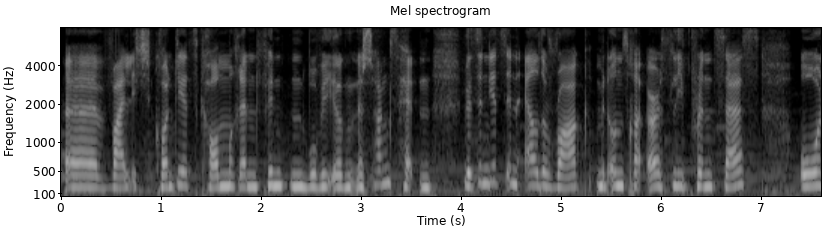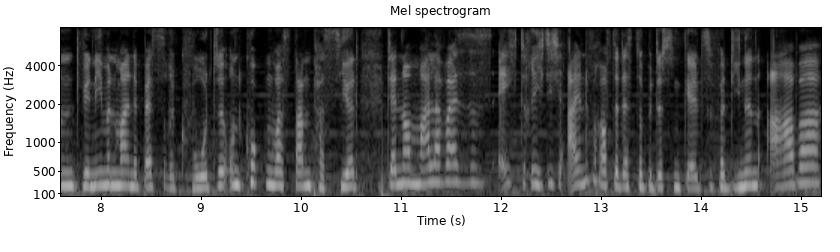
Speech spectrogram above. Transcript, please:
äh, weil ich konnte jetzt kaum ein Rennen finden, wo wir irgendeine Chance hätten. Wir sind jetzt in Elder Rock mit unserer Earthly Princess und wir nehmen mal eine bessere Quote und gucken, was dann passiert, denn normalerweise ist es echt richtig einfach, auf der Desktop Edition Geld zu verdienen, aber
